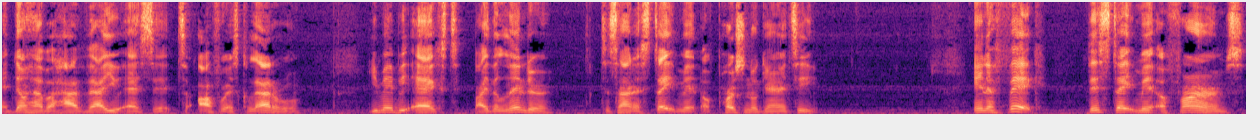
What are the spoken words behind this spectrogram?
and don't have a high value asset to offer as collateral, you may be asked by the lender to sign a statement of personal guarantee. In effect, this statement affirms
